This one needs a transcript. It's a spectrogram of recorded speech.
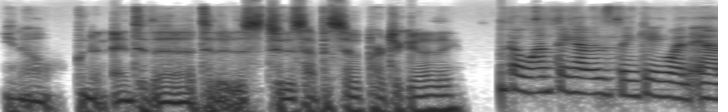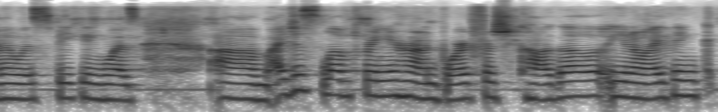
you know, put an end to the to this to this episode particularly? The one thing I was thinking when Anna was speaking was, um, I just loved bringing her on board for Chicago. You know, I think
